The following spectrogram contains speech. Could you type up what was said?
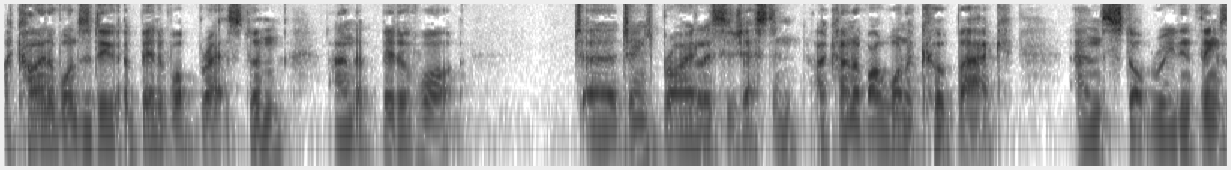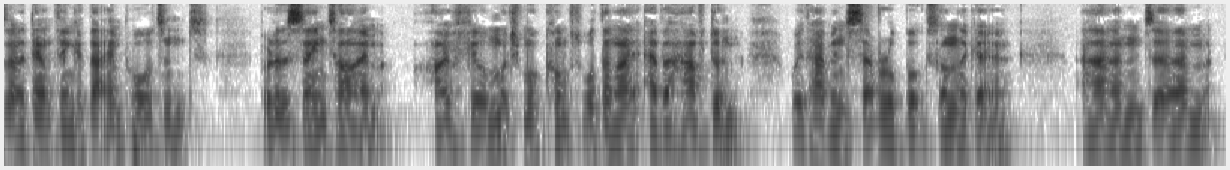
I kind of want to do a bit of what Brett's done and a bit of what uh, James Bridle is suggesting. I kind of I want to cut back and stop reading things that I don't think are that important. But at the same time, I feel much more comfortable than I ever have done with having several books on the go and um,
